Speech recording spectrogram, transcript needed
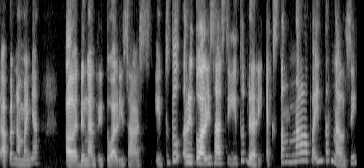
apa namanya eh, dengan ritualisasi itu tuh ritualisasi itu dari eksternal apa internal sih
